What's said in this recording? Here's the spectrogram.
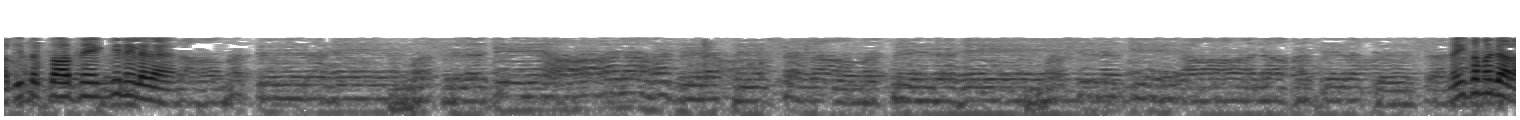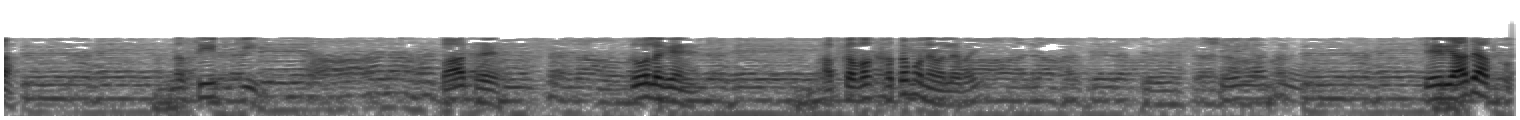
ابھی تک تو آپ نے ایک بھی نہیں لگایا۔ نہیں سمجھ آ رہا۔ نصیب کی۔ بات ہے۔ دو لگے ہیں۔ آپ کا وقت ختم ہونے والا ہے بھائی۔ شیر یاد ہے؟ آپ کو؟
